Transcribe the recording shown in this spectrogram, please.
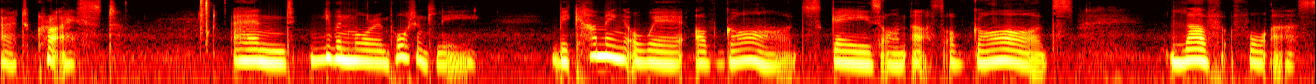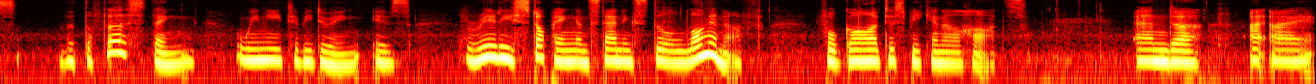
at Christ. And even more importantly, becoming aware of God's gaze on us, of God's love for us. That the first thing we need to be doing is really stopping and standing still long enough for God to speak in our hearts. And uh, I, I,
